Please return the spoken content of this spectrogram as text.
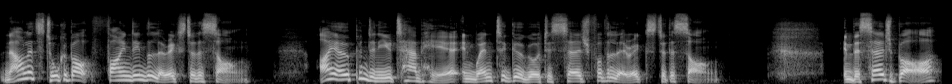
Now let's talk about finding the lyrics to the song. I opened a new tab here and went to Google to search for the lyrics to the song. In the search bar,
